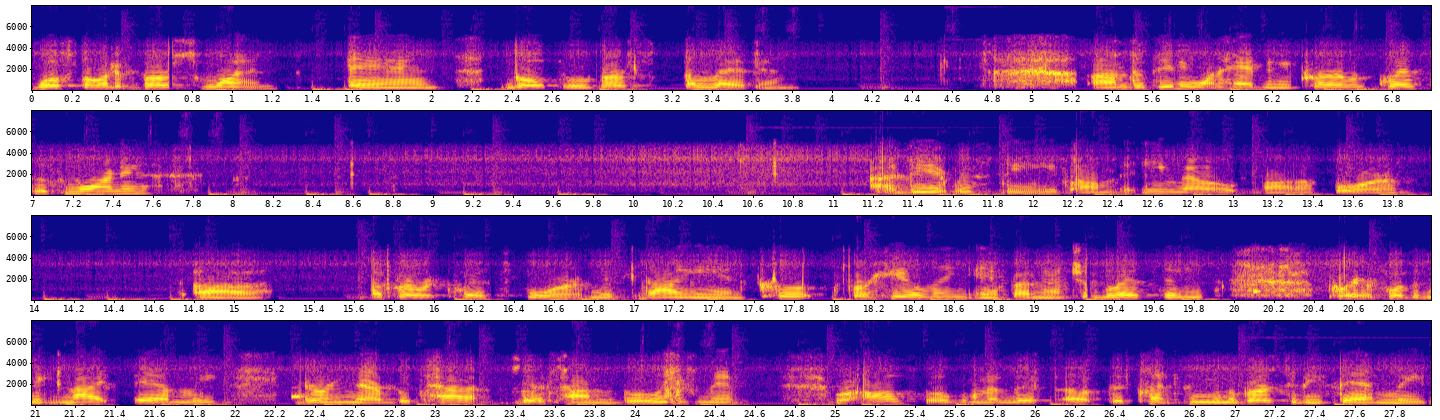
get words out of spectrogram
we'll start at verse 1 and go through verse 11. Um, does anyone have any prayer requests this morning? I did receive um, an email uh, for uh, a prayer request for Miss Diane Cook for healing and financial blessings. Prayer for the McKnight family during their, beti- their time of bereavement. We're also going to lift up the Clemson University family.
